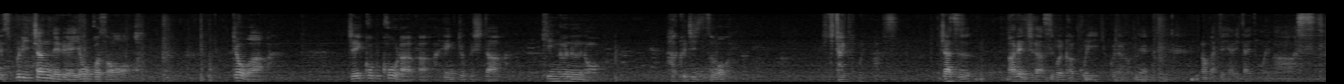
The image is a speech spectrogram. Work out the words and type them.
エスプリチャンネルへようこそ今日はジェイコブ・コーラーが編曲したキングヌーの白日を弾きたいと思います。ジャズアレンジがすごいかっこいい曲なので頑張ってやりたいと思います。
